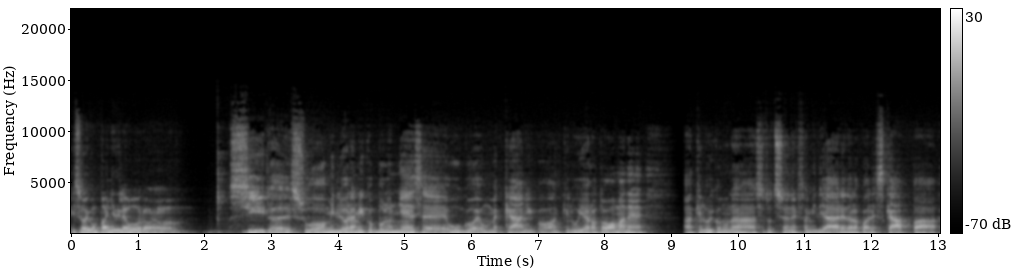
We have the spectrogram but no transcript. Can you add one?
I suoi compagni di lavoro. Sì, il suo migliore amico bolognese Ugo è un meccanico, anche lui è rotomane, anche lui con una situazione familiare dalla quale scappa,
